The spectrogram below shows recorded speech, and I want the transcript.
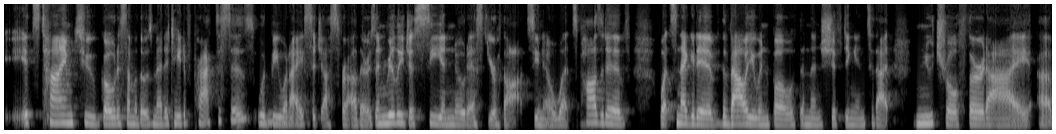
it's time to go to some of those meditative practices would be what mm-hmm. I suggest for others and really just see and notice your thoughts, you know, what's positive, what's negative, the value in both, and then shifting into that neutral third eye uh,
